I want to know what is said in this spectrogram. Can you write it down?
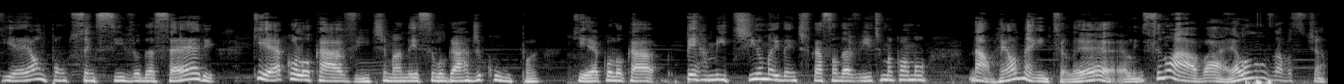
que é um ponto sensível da série, que é colocar a vítima nesse lugar de culpa. Que é colocar, permitir uma identificação da vítima como. Não, realmente, ela é. Ela insinuava, ah, ela não usava sutiã.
